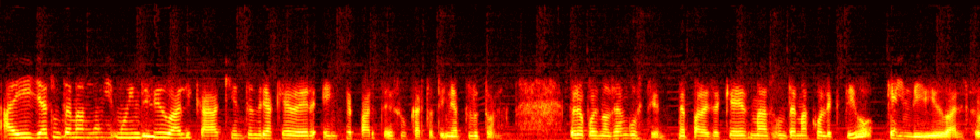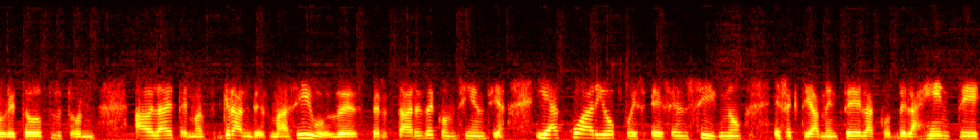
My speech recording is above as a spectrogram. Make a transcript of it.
Ahí ya es un tema muy, muy individual y cada quien tendría que ver en qué parte de su carta tiene Plutón. Pero pues no se angustien, me parece que es más un tema colectivo que individual. Sobre todo Plutón habla de temas grandes, masivos, de despertares de conciencia. Y Acuario pues es el signo efectivamente de la, de la gente,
